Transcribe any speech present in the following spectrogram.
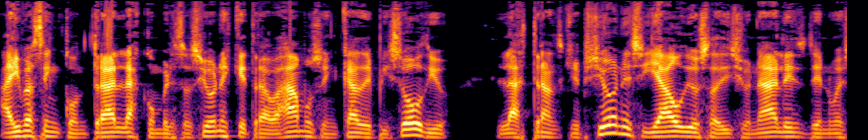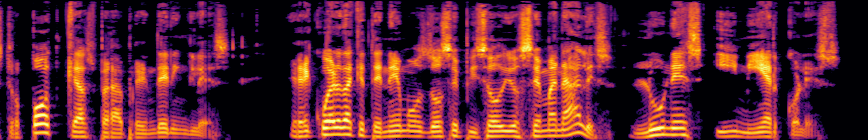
Ahí vas a encontrar las conversaciones que trabajamos en cada episodio las transcripciones y audios adicionales de nuestro podcast para aprender inglés. Recuerda que tenemos dos episodios semanales, lunes y miércoles.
